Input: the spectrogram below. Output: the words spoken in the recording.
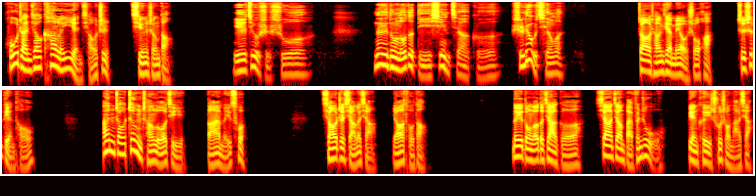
胡展娇看了一眼乔治，轻声道：“也就是说。”那栋楼的底线价格是六千万。赵长健没有说话，只是点头。按照正常逻辑，答案没错。乔治想了想，摇头道：“那栋楼的价格下降百分之五，便可以出手拿下。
